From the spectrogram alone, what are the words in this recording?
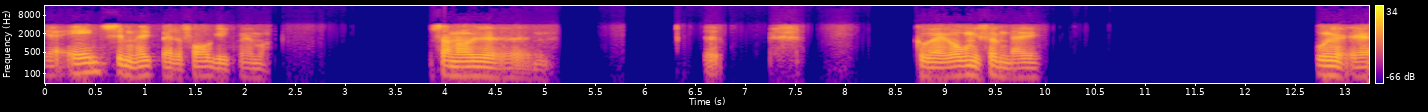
jeg anede simpelthen ikke, hvad der foregik med mig. Så noget... Øh, øh, kunne være vågen i fem dage. Uden, ja,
